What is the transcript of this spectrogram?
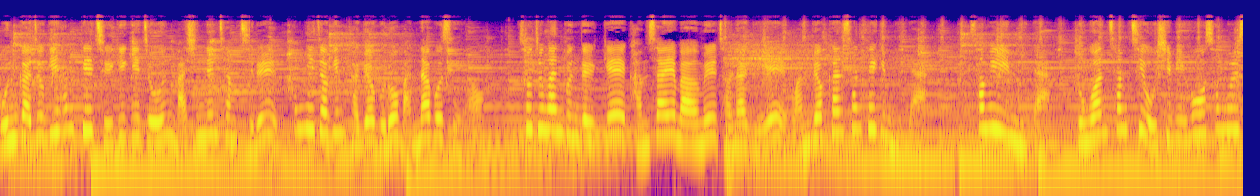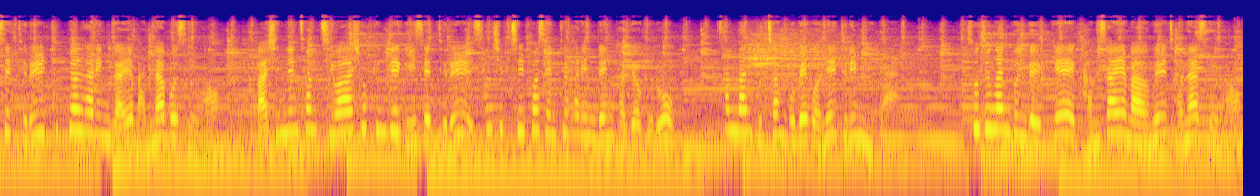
온 가족이 함께 즐기기 좋은 맛있는 참치를 합리적인 가격으로 만나보세요. 소중한 분들께 감사의 마음을 전하기에 완벽한 선택입니다. 3위입니다. 동원 참치 52호 선물 세트를 특별 할인가에 만나보세요. 맛있는 참치와 쇼핑백 2세트를 37% 할인된 가격으로 39,900원에 드립니다. 소중한 분들께 감사의 마음을 전하세요.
